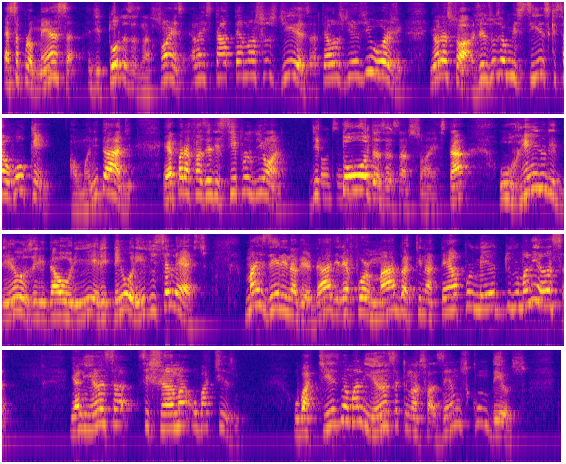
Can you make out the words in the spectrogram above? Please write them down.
essa promessa de todas as nações, ela está até nossos dias, até os dias de hoje. E olha só, Jesus é o Messias que salvou quem? A humanidade. É para fazer discípulos de onde? De todas, todas as nações, tá? O reino de Deus, ele dá ori ele tem origem celeste. Mas ele, na verdade, ele é formado aqui na terra por meio de uma aliança. E a aliança se chama o batismo. O batismo é uma aliança que nós fazemos com Deus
